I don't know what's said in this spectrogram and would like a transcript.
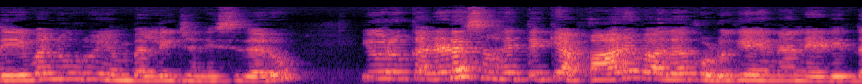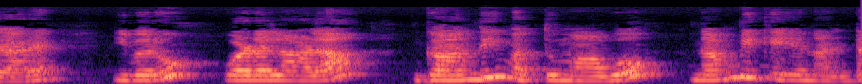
ದೇವನೂರು ಎಂಬಲ್ಲಿ ಜನಿಸಿದರು. ಇವರು ಕನ್ನಡ ಸಾಹಿತ್ಯಕ್ಕೆ ಅಪಾರವಾದ ಕೊಡುಗೆಯನ್ನ ನೀಡಿದ್ದಾರೆ. ಇವರು ಒಡಲಾಳ, ಗಾಂಧಿ ಮತ್ತು ಮಾವೋ, ನಂಬಿಕೆಯ ನಂಟ,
